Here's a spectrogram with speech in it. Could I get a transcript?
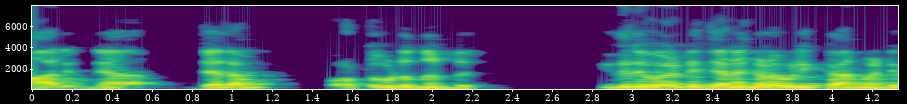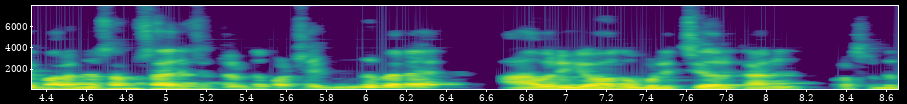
മാലിന്യ ജലം പുറത്തുവിടുന്നുണ്ട് ഇതിനു വേണ്ടി ജനങ്ങളെ വിളിക്കാൻ വേണ്ടി പറഞ്ഞ് സംസാരിച്ചിട്ടുണ്ട്. പക്ഷെ ഇന്ന് വരെ ആ ഒരു യോഗം വിളിച്ചു ചേർക്കാൻ പ്രസിഡന്റ്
